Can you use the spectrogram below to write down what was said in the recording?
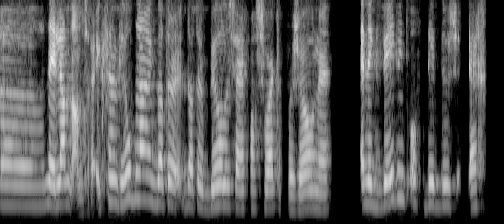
Uh, nee, laat me anders Ik vind het heel belangrijk dat er, dat er beelden zijn van zwarte personen. En ik weet niet of dit dus echt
